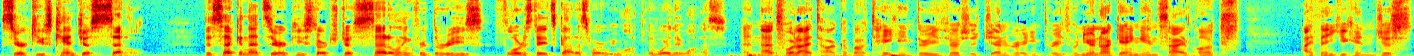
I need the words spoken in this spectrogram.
Syracuse can't just settle. The second that Syracuse starts just settling for threes, Florida State's got us where we want, where they want us. And that's what I talk about taking threes versus generating threes. When you're not getting inside looks, I think you can just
